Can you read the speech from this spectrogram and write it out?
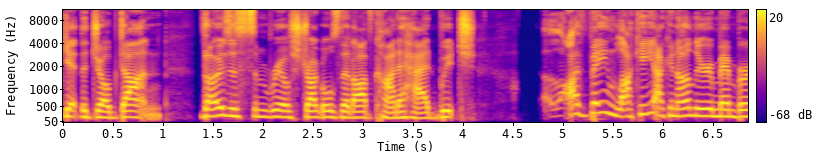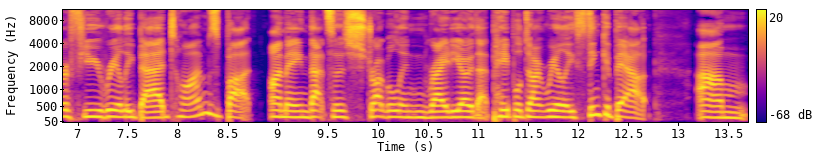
get the job done. Those are some real struggles that I've kind of had, which I've been lucky. I can only remember a few really bad times, but I mean, that's a struggle in radio that people don't really think about. Um,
